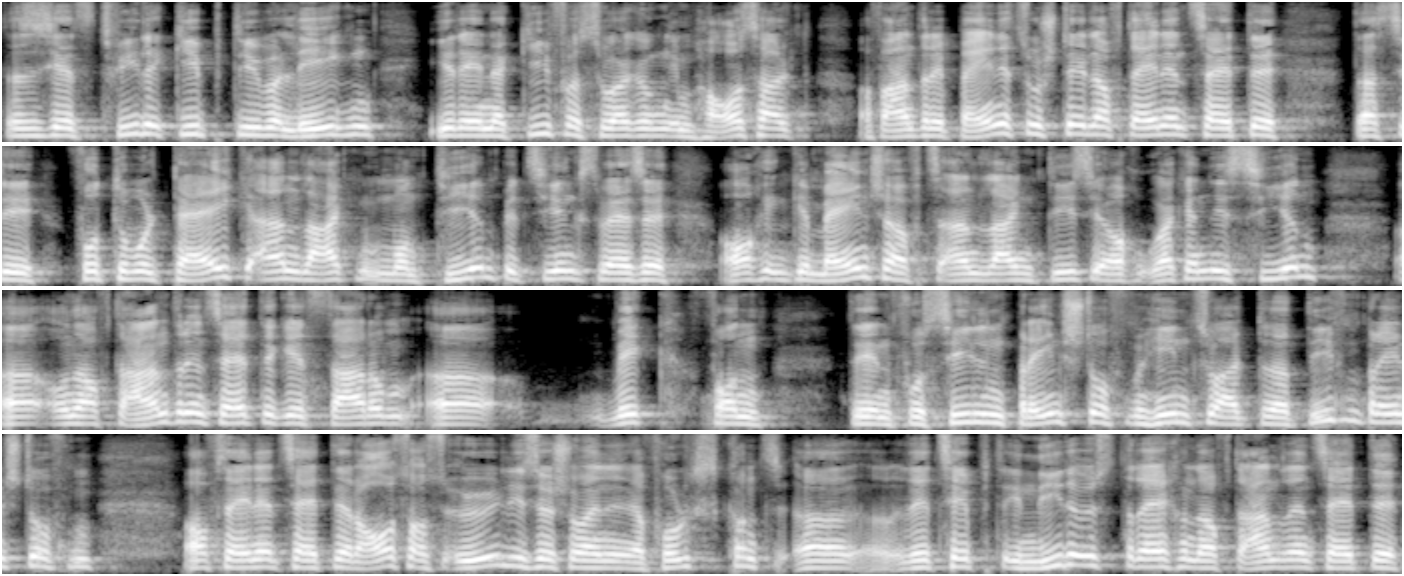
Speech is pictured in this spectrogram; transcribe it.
dass es jetzt viele gibt, die überlegen, ihre Energieversorgung im Haushalt auf andere Beine zu stellen. Auf der einen Seite, dass sie Photovoltaikanlagen montieren, beziehungsweise auch in Gemeinschaftsanlagen diese auch organisieren. Äh, und auf der anderen Seite geht es darum, äh, weg von den fossilen Brennstoffen hin zu alternativen Brennstoffen. Auf der einen Seite raus aus Öl ist ja schon ein Erfolgsrezept in Niederösterreich und auf der anderen Seite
